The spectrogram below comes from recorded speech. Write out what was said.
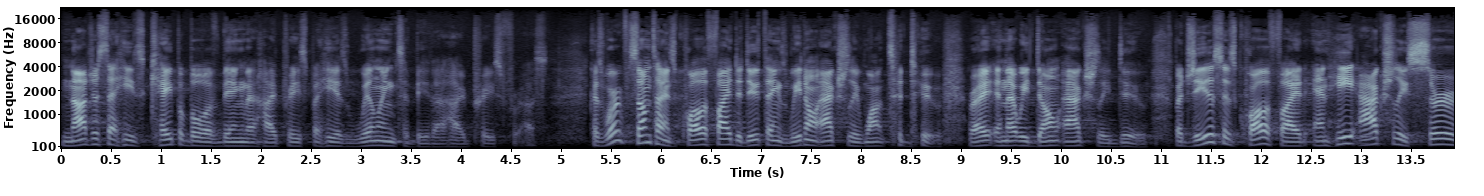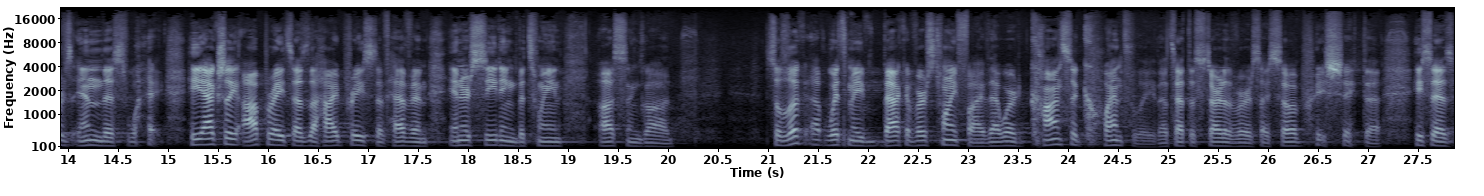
not just that he's capable of being that high priest, but he is willing to be that high priest for us. Because we're sometimes qualified to do things we don't actually want to do, right? And that we don't actually do. But Jesus is qualified and he actually serves in this way. He actually operates as the high priest of heaven, interceding between us and God. So look up with me back at verse 25. That word consequently, that's at the start of the verse. I so appreciate that. He says,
